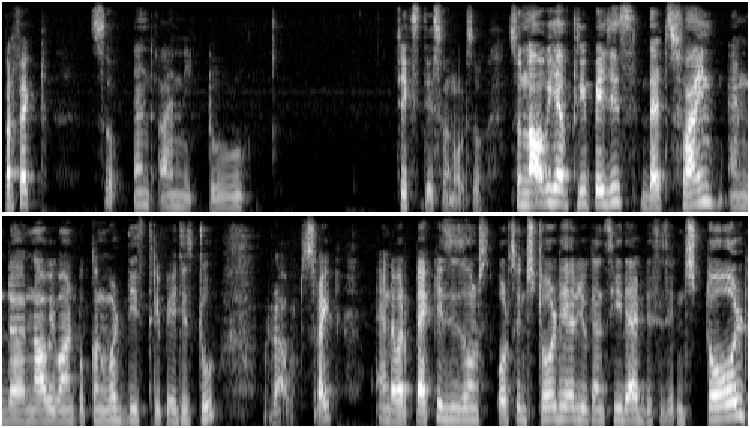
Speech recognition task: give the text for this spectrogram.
Perfect so and I need to fix this one also. So now we have three pages. That's fine. And uh, now we want to convert these three pages to routes right? And our package is also installed here. You can see that this is installed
